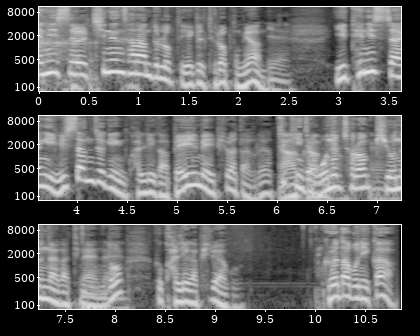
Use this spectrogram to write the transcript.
테니스를 치는 사람들로부터 얘기를 들어보면 예. 이 테니스장이 일상적인 관리가 매일매일 필요하다 그래요. 특히 아, 이제 그럼요. 오늘처럼 네. 비 오는 날 같은 네, 경우도 네. 그 관리가 필요하고 그러다 보니까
